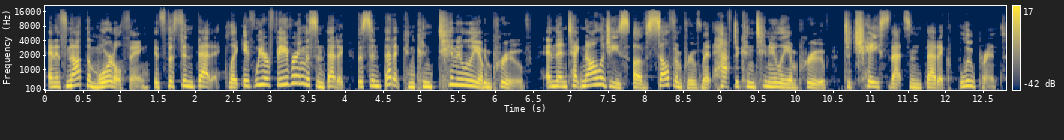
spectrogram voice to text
And it's not the mortal thing, it's the synthetic. Like, if we are favoring the synthetic, the synthetic can continually improve. And then technologies of self improvement have to continually improve to chase that synthetic blueprint.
